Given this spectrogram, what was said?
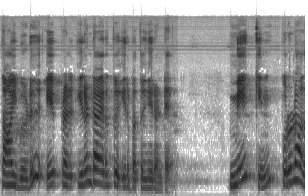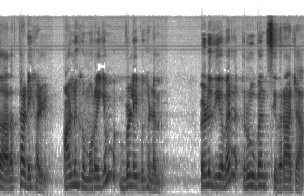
தாய் வீடு ஏப்ரல் இரண்டாயிரத்து இருபத்தி இரண்டு. மேற்கின் பொருளாதார தடைகள் அணுகுமுறையும் விளைவுகளும். எழுதியவர் ரூபன் சிவராஜா.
